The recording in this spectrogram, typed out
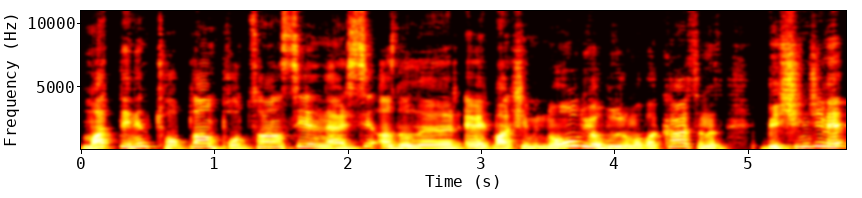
maddenin toplam potansiyel enerjisi azalır. Evet bak şimdi ne oluyor bu duruma bakarsanız 5. ve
